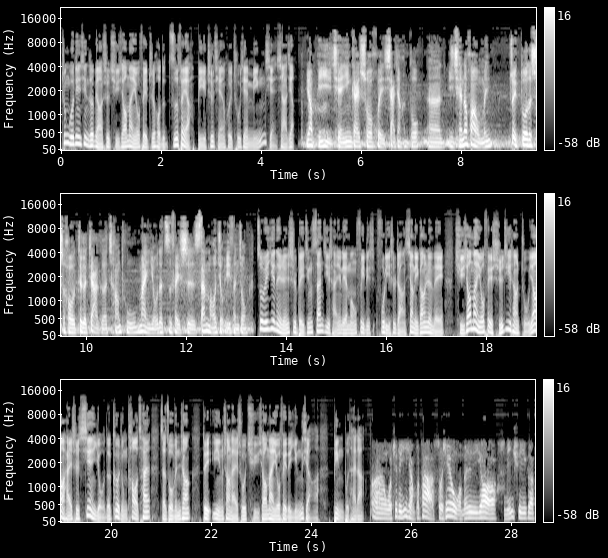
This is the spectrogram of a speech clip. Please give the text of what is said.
中国电信则表示，取消漫游费之后的资费啊，比之前会出现明显下降。要比以前应该说会下降很多。呃，以前的话，我们最多的时候，这个价格长途漫游的资费是三毛九一分钟。作为业内人士，北京三 G 产业联盟副理副理事长向立刚认为，取消漫游费实际上主要还是现有的各种套餐在做文章，对运营商来说，取消漫游费的影响啊，并不太大。嗯，我觉得影响不大。首先，我们要明确一个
